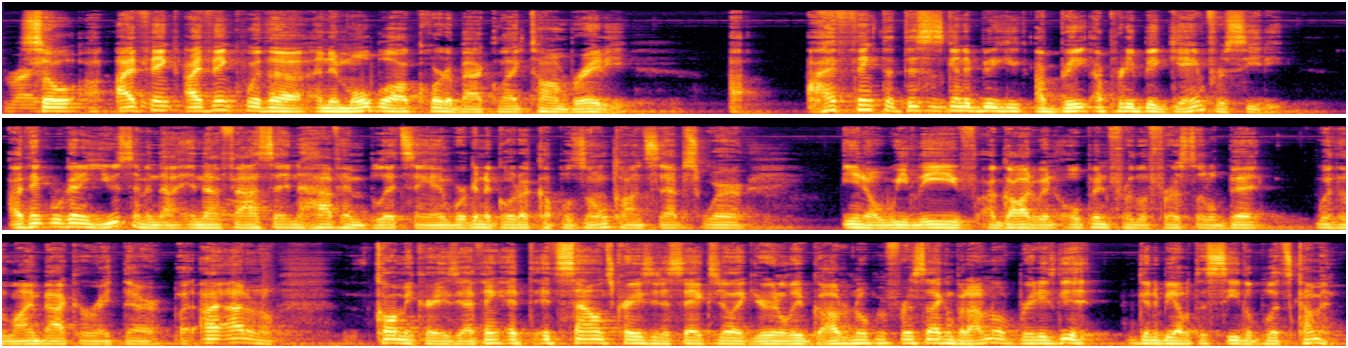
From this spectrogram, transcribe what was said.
Right. So I- think I think with a, an immobile quarterback like Tom Brady, I, I think that this is going to be a big, a pretty big game for CD. I think we're going to use him in that in that facet and have him blitzing, and we're going to go to a couple zone concepts where, you know, we leave a Godwin open for the first little bit with a linebacker right there. But I, I don't know. Call me crazy. I think it, it sounds crazy to say because you're like you're going to leave Godwin open for a second, but I don't know if Brady's going to be able to see the blitz coming.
